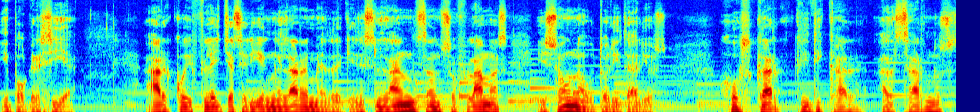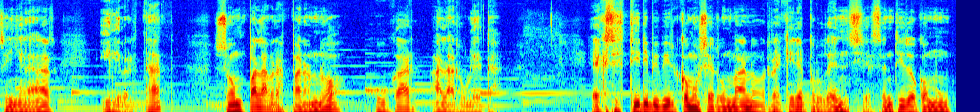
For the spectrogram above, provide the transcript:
hipocresía. Arco y flecha serían el arma de quienes lanzan soflamas y son autoritarios. Juzgar, criticar, alzarnos, señalar y libertad son palabras para no jugar a la ruleta. Existir y vivir como ser humano requiere prudencia, sentido común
